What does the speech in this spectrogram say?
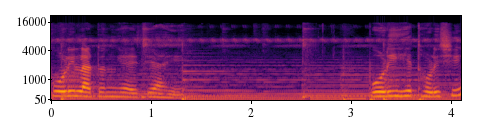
पोळी लाटून घ्यायची आहे. पोळी ही थोडीशी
